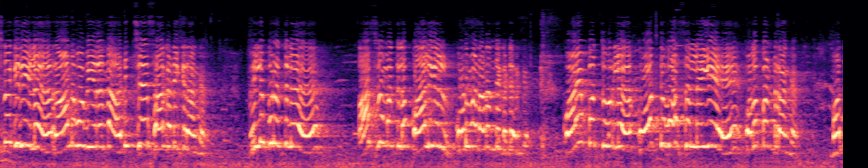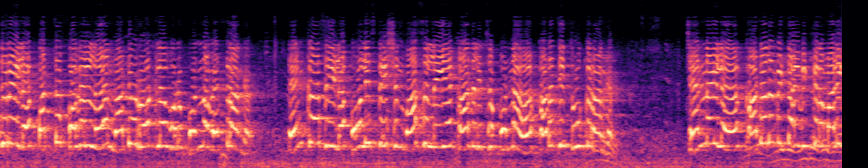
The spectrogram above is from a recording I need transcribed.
கிருஷ்ணகிரியில ராணுவ வீரனை அடிச்சே சாகடிக்கிறாங்க. விழுப்புரத்துல ஆசிரமத்துல பாலியல் கொடுமை நடந்துகிட்டு இருக்கு. கோயம்புத்தூர்ல கோட்டு வாசல்லையே கொலை பண்றாங்க. மதுரையில பத்து பகல்ல நடு ரோட்ல ஒரு பொண்ணை வெட்டுறாங்க. தென்காசியில போலீஸ் ஸ்டேஷன் வாசல்லையே காதலிச்ச பொண்ண கடத்தி தூக்குறாங்க. சென்னையில கடலை மிட்டாய் விக்கிற மாதிரி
